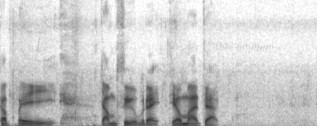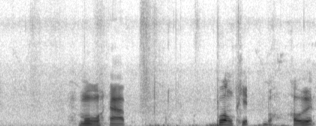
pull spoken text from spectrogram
ก็ไปจำสื่อบ่ได้เที่ยวมาจากหมูนะครับพ่วงเผ็ดบอกเขาเอิ่น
